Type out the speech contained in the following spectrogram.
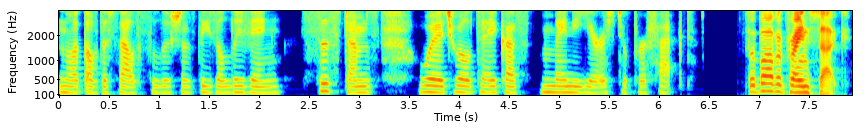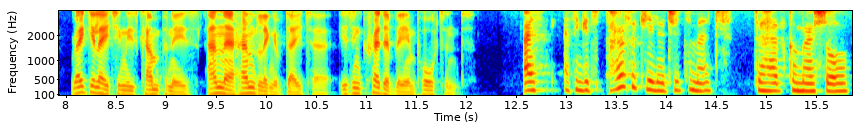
not of the self solutions. These are living systems which will take us many years to perfect for Barbara Prainsack, regulating these companies and their handling of data is incredibly important. I, th- I think it's perfectly legitimate to have commercial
